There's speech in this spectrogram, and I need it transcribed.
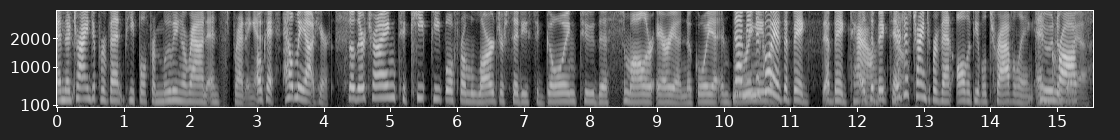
And they're trying to prevent people from moving around and spreading it. Okay, help me out here. So, they're trying to keep people from larger cities to going to this smaller area, Nagoya, and No, I mean Nagoya is a big a big town. It's a big town. They're just trying to prevent all the people traveling To and cross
